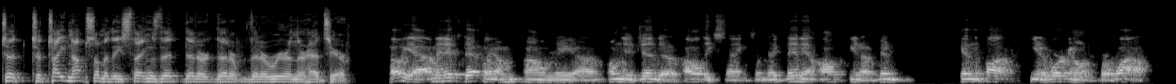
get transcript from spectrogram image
to to tighten up some of these things that that are that are that are rearing their heads here? Oh yeah, I mean it's definitely on, on the uh, on the agenda. All these things, and they've been in all you know been in the pot, you know, working on it for a while.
